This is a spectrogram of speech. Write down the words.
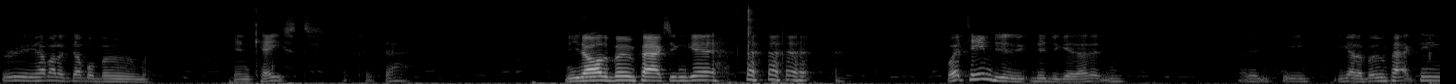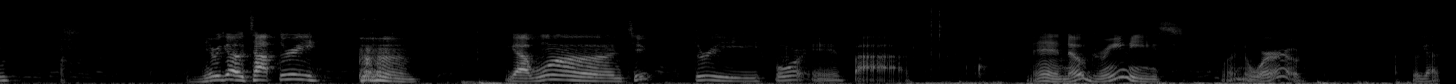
three. How about a double boom? Encased. I'll take that. Need all the boom packs you can get. what team did you did you get? I didn't I didn't see. You got a boom pack team? Here we go, top three. you got one, two, three, four, and five. Man, no greenies. What in the world? So we got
